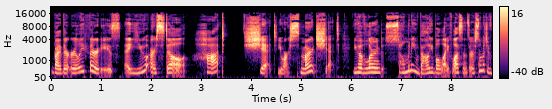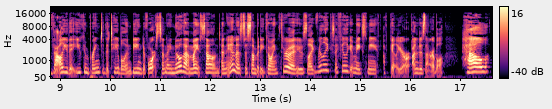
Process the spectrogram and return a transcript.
by their early 30s, that you are still hot shit. You are smart shit. You have learned so many valuable life lessons. There's so much value that you can bring to the table in being divorced. And I know that might sound bananas to somebody going through it who's like, really? Because I feel like it makes me a failure or undesirable. Hell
